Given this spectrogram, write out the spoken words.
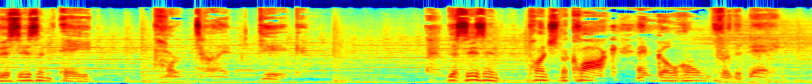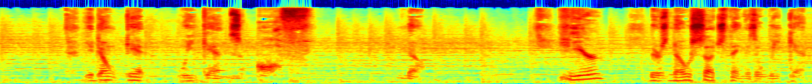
This isn't a part time gig. This isn't punch the clock and go home for the day. You don't get weekends off. No. Here, there's no such thing as a weekend.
